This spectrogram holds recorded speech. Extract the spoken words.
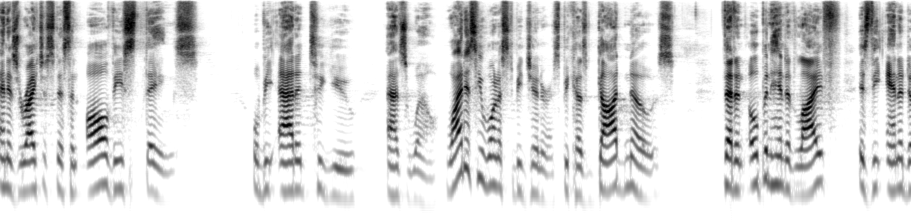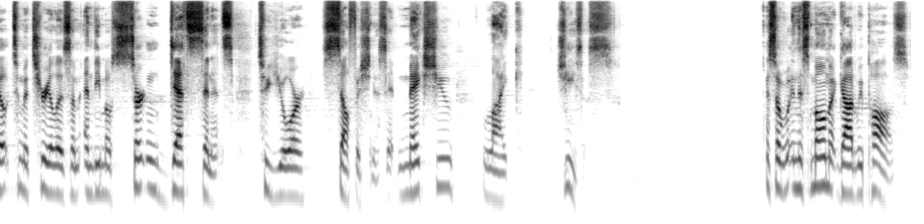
and his righteousness, and all these things will be added to you as well. Why does he want us to be generous? Because God knows that an open handed life is the antidote to materialism and the most certain death sentence to your selfishness. It makes you like Jesus. And so, in this moment, God, we pause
